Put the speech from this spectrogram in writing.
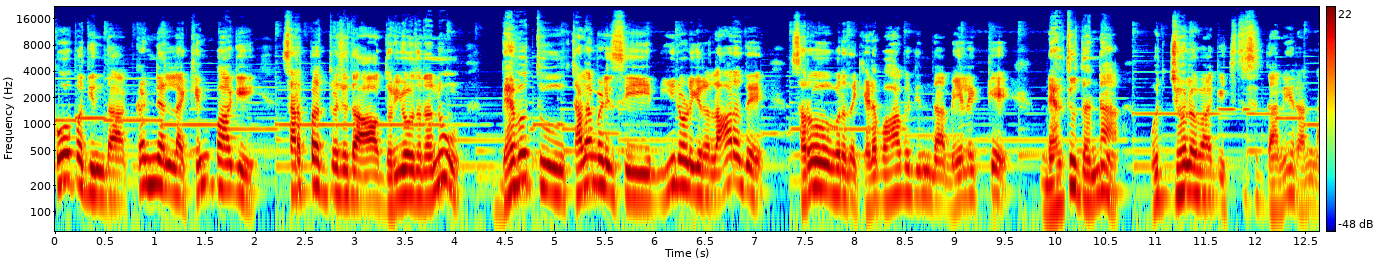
ಕೋಪದಿಂದ ಕಣ್ಣೆಲ್ಲ ಕೆಂಪಾಗಿ ಸರ್ಪಧ್ವಜದ ಆ ದುರ್ಯೋಧನನು ಬೆವತು ತಳಮಳಿಸಿ ನೀರೊಳಗಿರಲಾರದೆ ಸರೋವರದ ಕೆಳಭಾಗದಿಂದ ಮೇಲಕ್ಕೆ ನೆಲೆದುದನ್ನ ಉಜ್ವಲವಾಗಿ ಚಿತ್ರಿಸಿದ್ದಾನೆ ರನ್ನ.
